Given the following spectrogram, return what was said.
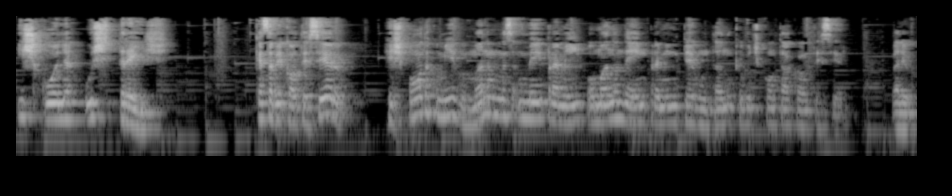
escolha os três. Quer saber qual é o terceiro? Responda comigo, manda um e-mail para mim ou manda um DM para mim me perguntando que eu vou te contar qual é o terceiro. Valeu!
